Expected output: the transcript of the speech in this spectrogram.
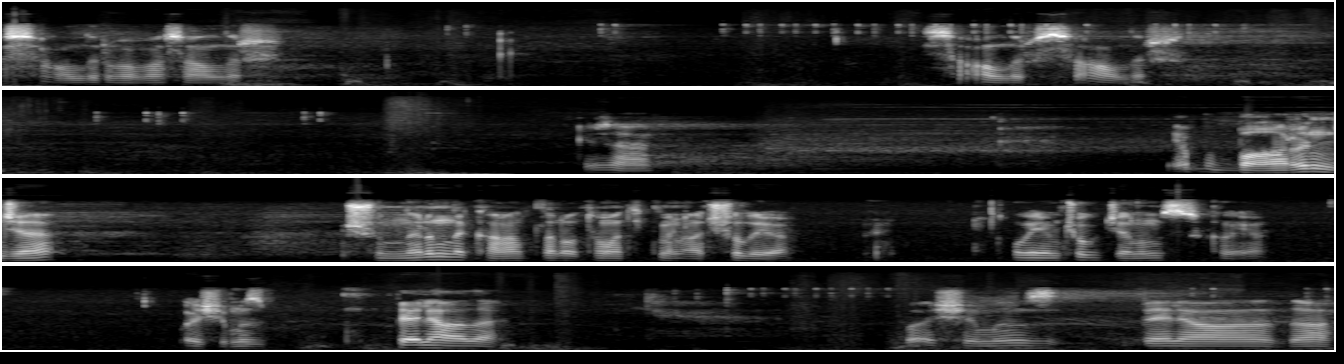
Saldır baba saldır. Saldır saldır. Güzel. Ya bu bağırınca şunların da kanatları otomatikman açılıyor. O benim çok canımı sıkıyor. Başımız belada. Başımız belada.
